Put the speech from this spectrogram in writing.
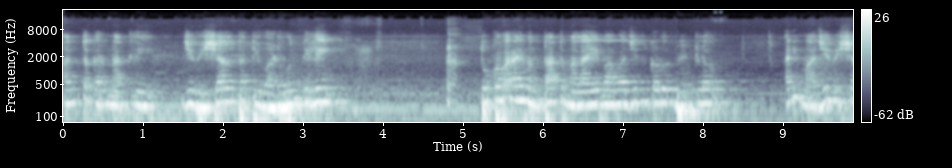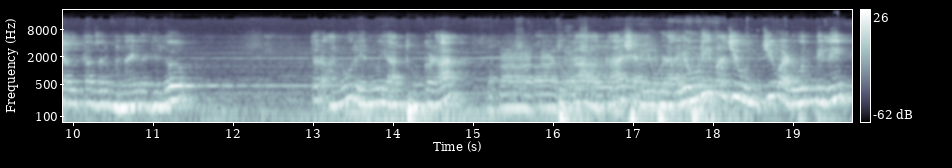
अंतकरणातली जी विशालता ती वाढवून दिली. तुकोबराय म्हणतात मलाही बाबाजींकडून भेटलं आणि माझी विशालता जर म्हणायला गेलं तर अनु रेणू या थोकडा तुका आकाश आहे. एवढा. एवढी माझी उंची वाढवून दिली.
